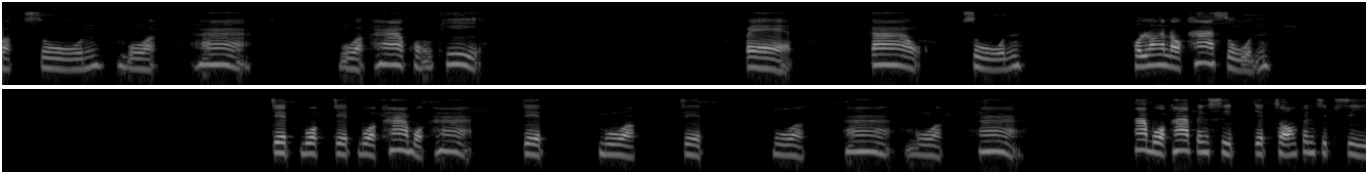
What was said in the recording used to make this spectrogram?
วกศูนย์บวกห้าบวกห้าคงที่แปดเก้าศูนย์ผลรางวัลออกห้าศูนย์เจ็ดบวกเจ็ดบวกห้าบวกห้าเจ็ดบวกเจ็ดบวก ห้าบวกห้าห้าบวกห้าเป็นสิบเจ็ดสองเป็นสิบสี่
